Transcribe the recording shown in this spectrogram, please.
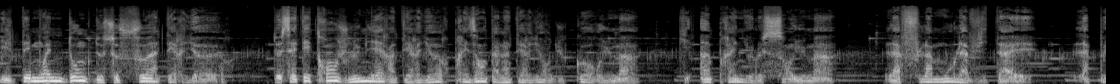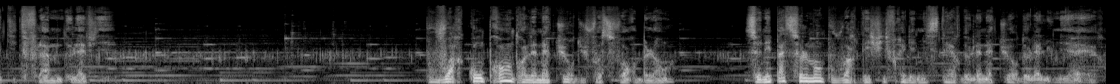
Il témoigne donc de ce feu intérieur, de cette étrange lumière intérieure présente à l'intérieur du corps humain qui imprègne le sang humain, la flammula vitae, la petite flamme de la vie. Pouvoir comprendre la nature du phosphore blanc, ce n'est pas seulement pouvoir déchiffrer les mystères de la nature de la lumière,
